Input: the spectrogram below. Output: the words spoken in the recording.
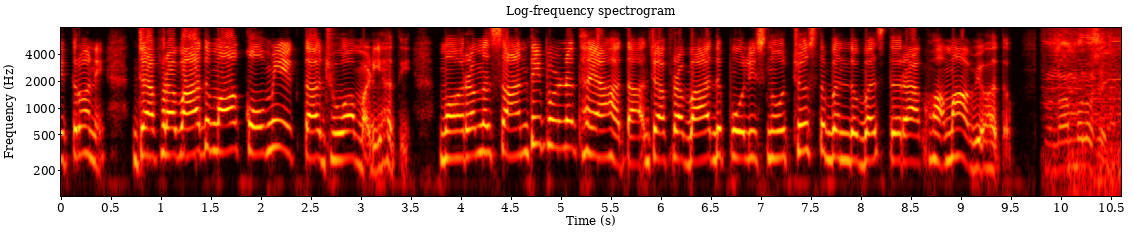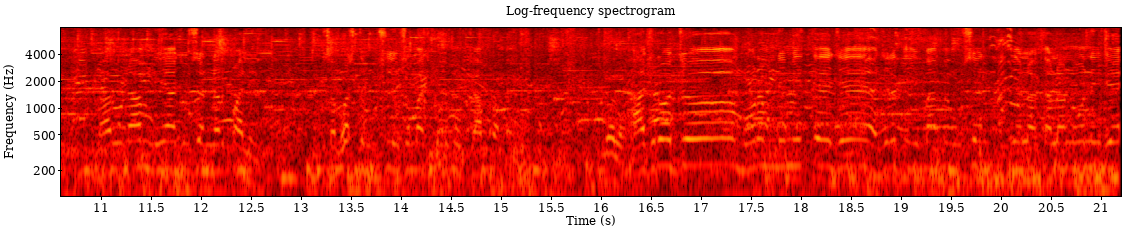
મિત્રોને જાફરાબાદમાં કોમી એકતા જોવા મળી હતી. મોહરમ શાંતિપૂર્ણ થયા હતા. જાફરાબાદ પોલીસનો ચુસ્ત બંદોબસ્ત રાખવામાં આવ્યો હતો. નામ બોલો છે? મારું નામ નિયાજ હુસેન નરપાલી. સમસ્ત મુસ્લિમ સમાજ પ્રમુખ કાપરાભાઈ બોલો. આજરોજ મોહરમ નિમિત્તે જે હજરત ઇમામ હુસેન રઝિયલ્લાહુ કલનોની જે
